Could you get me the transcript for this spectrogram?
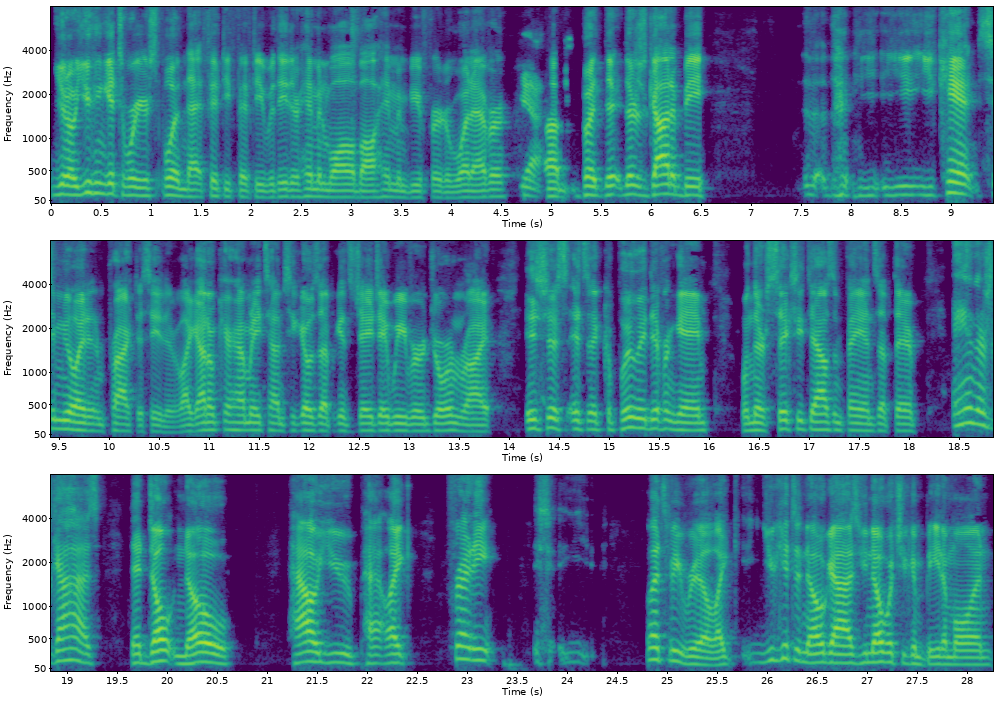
you know, you can get to where you're splitting that 50-50 with either him and Wohlabaugh, him and Buford, or whatever. Yeah. Um, but there, there's got to be you, you can't simulate it in practice either. Like I don't care how many times he goes up against JJ Weaver, Jordan Wright. It's just it's a completely different game when there's 60,000 fans up there. And there's guys that don't know how you pat like Freddie let's be real. Like you get to know guys, you know what you can beat them on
